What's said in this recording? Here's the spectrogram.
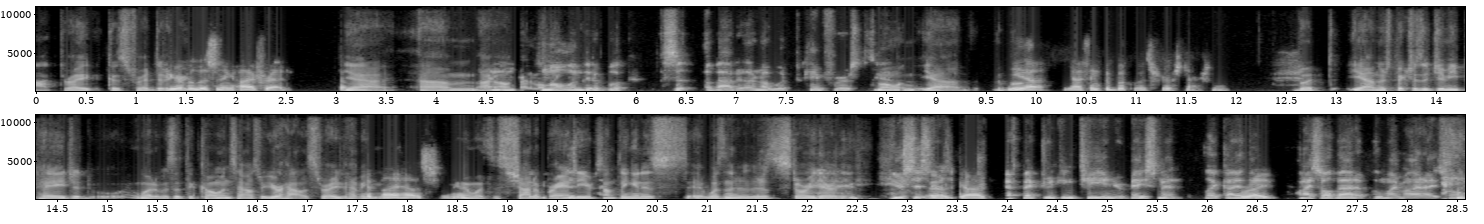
Rocked, right? Because Fred did. If you're great... ever listening, hi Fred. Yeah, um, I, will Smolin did a book about it. I don't know what came first. Smolin, yeah, yeah, the book. Yeah, yeah, I think the book was first actually but yeah, and there's pictures of Jimmy Page at what it was at the Cohen's house or your house, right? Having at my house, yeah. you know, with a shot of brandy or something in his. It wasn't there, there's a story there. That, your sister was oh, Jeff Beck drinking tea in your basement. Like I, right. when I saw that, it blew my mind. I saw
